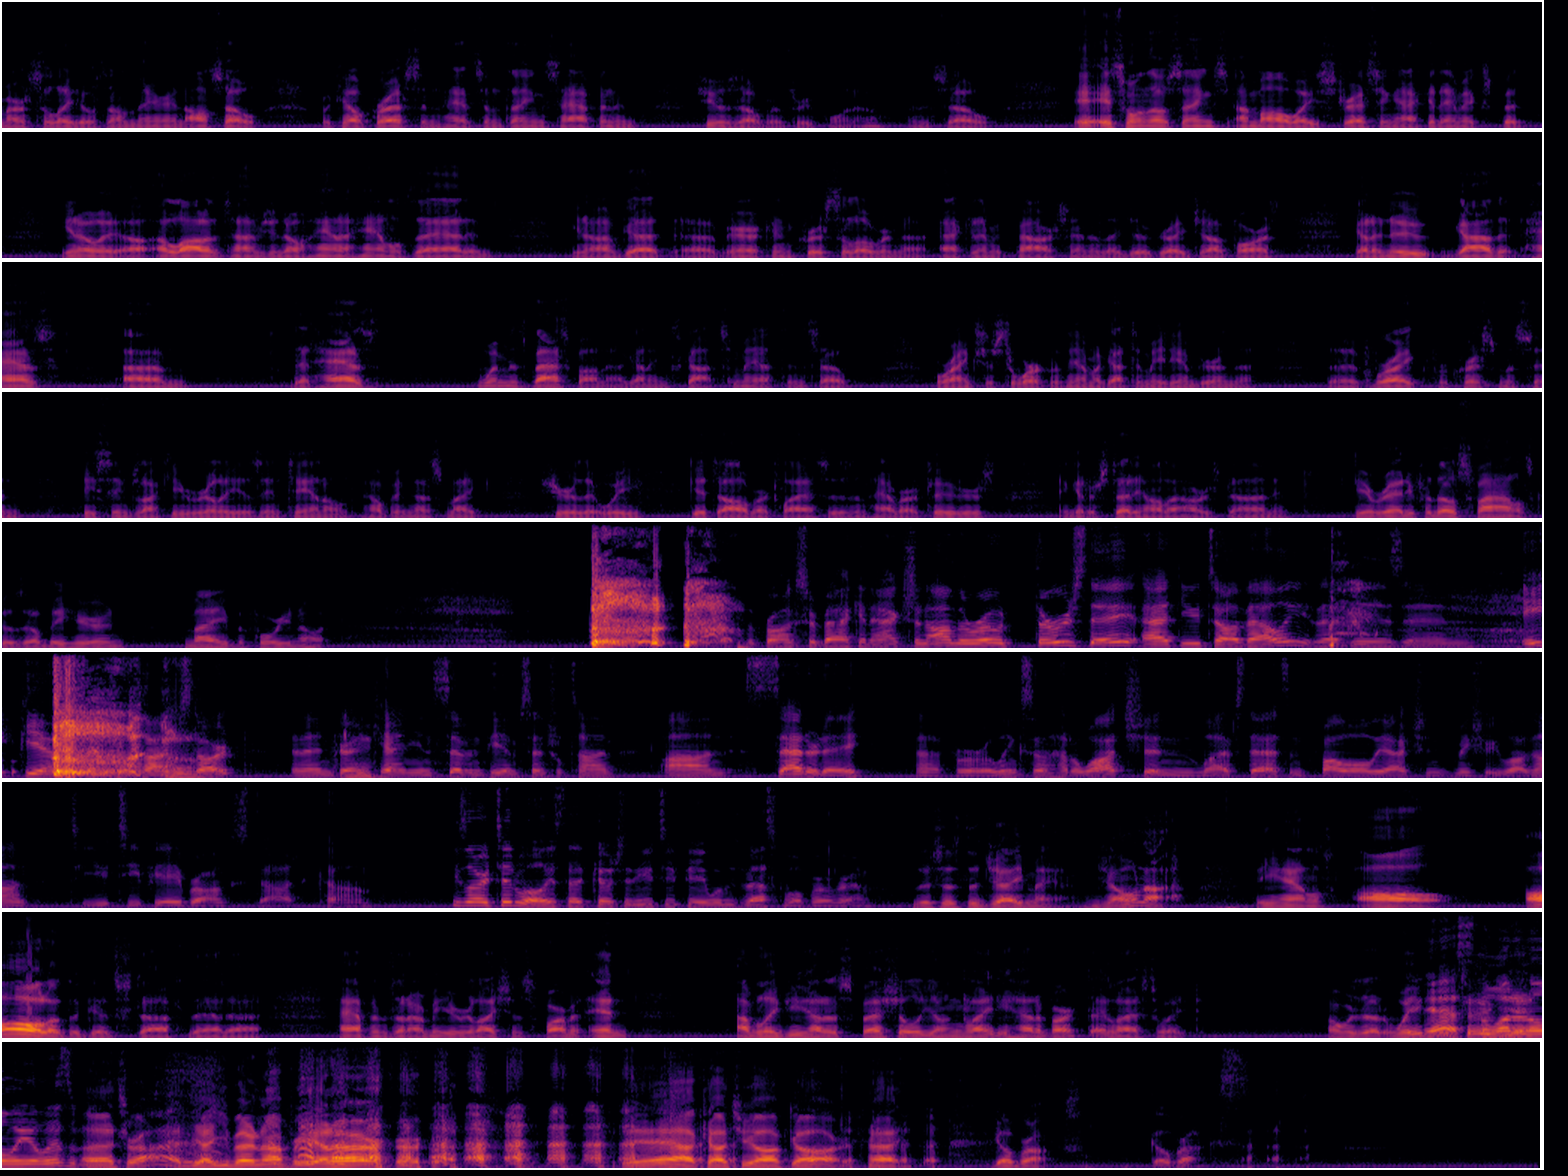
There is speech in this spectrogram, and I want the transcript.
Micheline there. Was on there, and also Raquel Preston had some things happen, and she was over a 3.0. And so it, it's one of those things. I'm always stressing academics, but you know, a, a lot of the times, you know, Hannah handles that, and you know, I've got uh, Erica and Crystal over in the Academic Power Center. They do a great job for us. Got a new guy that has um, that has women's basketball now. A guy named Scott Smith, and so we're anxious to work with him. I got to meet him during the, the break for Christmas, and he seems like he really is intent on helping us make sure that we get to all of our classes and have our tutors and get our study hall hours done and get ready for those finals because they'll be here in May before you know it. The Broncs are back in action on the road Thursday at Utah Valley. That is an 8 p.m. Central Time start, and then Grand Mm-hmm. Canyon 7 p.m. Central Time on Saturday. Uh, for links on how to watch and live stats and follow all the action, make sure you log on to utpabroncs.com. He's Larry Tidwell. He's the head coach of the UTPA women's basketball program. This is the J man, Jonah. He handles all, all of the good stuff that uh, happens in our media relations department. And I believe you had a special young lady had a birthday last week, or was it a week Yes, or two? the one and only Elizabeth. That's right. Yeah, you better not forget her. yeah, I caught you off guard. Hey, go Broncs. Go Broncs.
